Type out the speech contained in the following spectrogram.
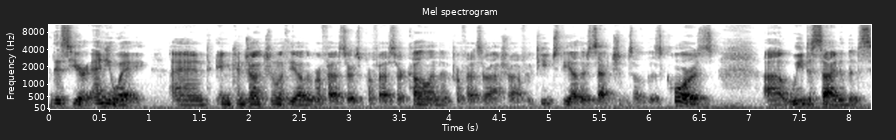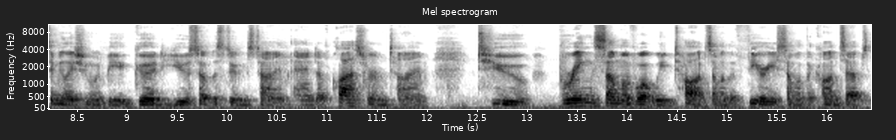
this year anyway. And in conjunction with the other professors, Professor Cullen and Professor Ashraf, who teach the other sections of this course, uh, we decided that simulation would be a good use of the students' time and of classroom time to bring some of what we taught, some of the theory, some of the concepts,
